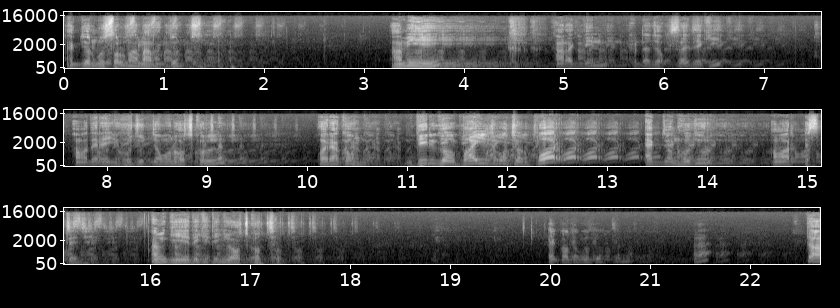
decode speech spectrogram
একজন মুসলমান আর একজন আমি আর একদিন একটা জলসায় দেখি, আমাদের এই হুজুর যেমন হজ করলেন ওই রকম দীর্ঘ বাইশ বছর পর একজন হুজুর আমার স্টেজে আমি গিয়ে দেখি তিনি হজ করছেন? হ্যাঁ? তা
